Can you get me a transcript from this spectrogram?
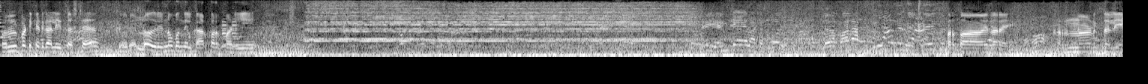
ಸ್ವಲ್ಪ ಟಿಕೆಟ್ ಖಾಲಿ ಇತ್ತು ಅಷ್ಟೇ. ಇವರೆಲ್ಲ ಹೋದ್ರಿ, ಇನ್ನೂ ಬಂದಿಲ್ಲ ಕಾರ್ ಪಾರ್ಕ್ ಮಾಡಿ. ಬರ್ತಾ ಇದ್ದಾರೆ. ಕರ್ನಾಟಕದಲ್ಲಿ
